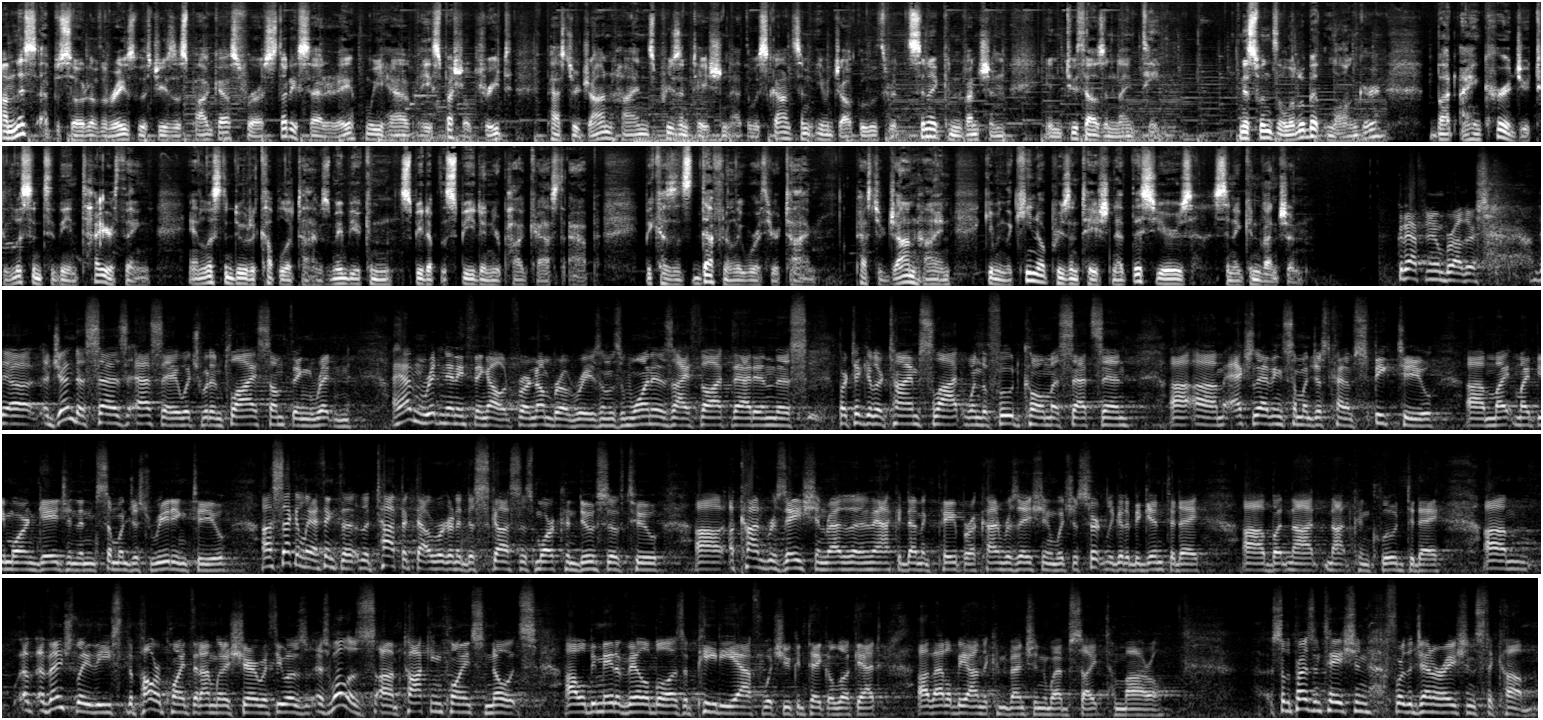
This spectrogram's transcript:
On this episode of the Raised with Jesus podcast for our study Saturday, we have a special treat Pastor John Hein's presentation at the Wisconsin Evangelical Lutheran Synod Convention in 2019. This one's a little bit longer, but I encourage you to listen to the entire thing and listen to it a couple of times. Maybe you can speed up the speed in your podcast app because it's definitely worth your time. Pastor John Hein giving the keynote presentation at this year's Synod Convention. Good afternoon, brothers. The uh, agenda says essay, which would imply something written. I haven't written anything out for a number of reasons. One is I thought that in this particular time slot when the food coma sets in, uh, um, actually having someone just kind of speak to you uh, might, might be more engaging than someone just reading to you. Uh, secondly, I think the, the topic that we're going to discuss is more conducive to uh, a conversation rather than an academic paper, a conversation which is certainly going to begin today, uh, but not, not conclude today. Um, eventually, the, the PowerPoint that I'm going to share with you, as, as well as um, talking points, notes, uh, will be made available as a PDF, which you can take a look at. Uh, that'll be on the convention website tomorrow. So, the presentation for the generations to come.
